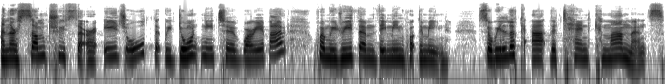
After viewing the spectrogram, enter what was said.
and there's some truths that are age old that we don't need to worry about. When we read them, they mean what they mean. So we look at the Ten Commandments,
